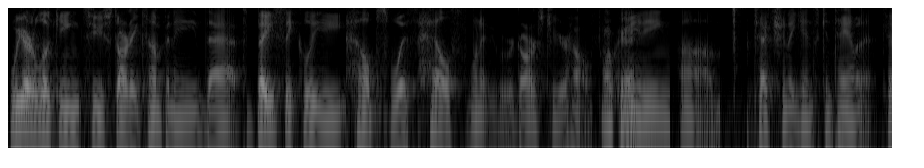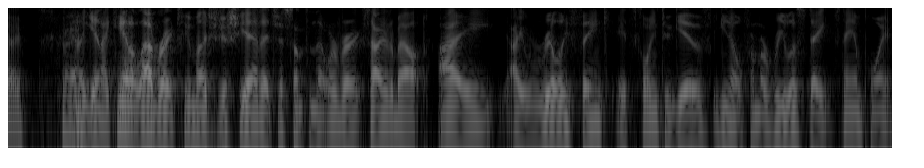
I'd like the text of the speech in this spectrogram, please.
We are looking to start a company that basically helps with health when it regards to your home. Okay. Meaning um, protection against contaminant. Okay. Okay. And again, I can't elaborate too much just yet. It's just something that we're very excited about. I I really think it's going to give you know from a real estate standpoint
